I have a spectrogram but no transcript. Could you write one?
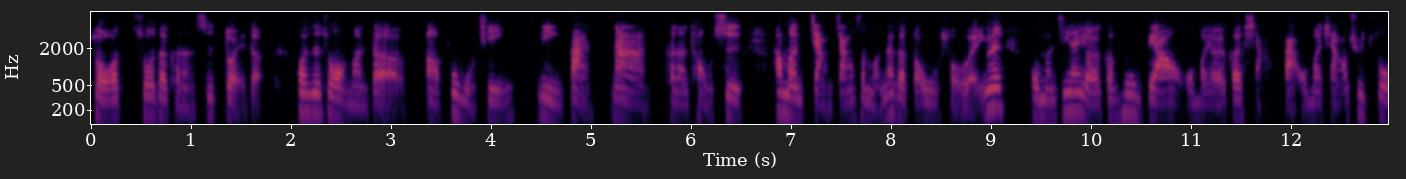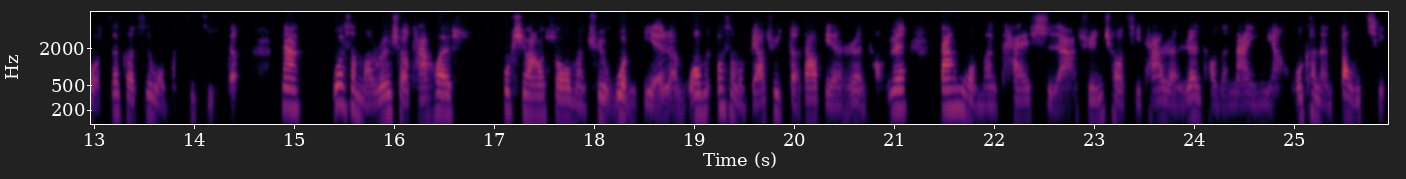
说说的可能是对的。或者是说我们的呃父母亲、另一半，那可能同事他们讲讲什么，那个都无所谓，因为我们今天有一个目标，我们有一个想法，我们想要去做，这个是我们自己的。那为什么 Rachel 他会不希望说我们去问别人？我们为什么不要去得到别人认同？因为当我们开始啊寻求其他人认同的那一秒，我可能动情、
